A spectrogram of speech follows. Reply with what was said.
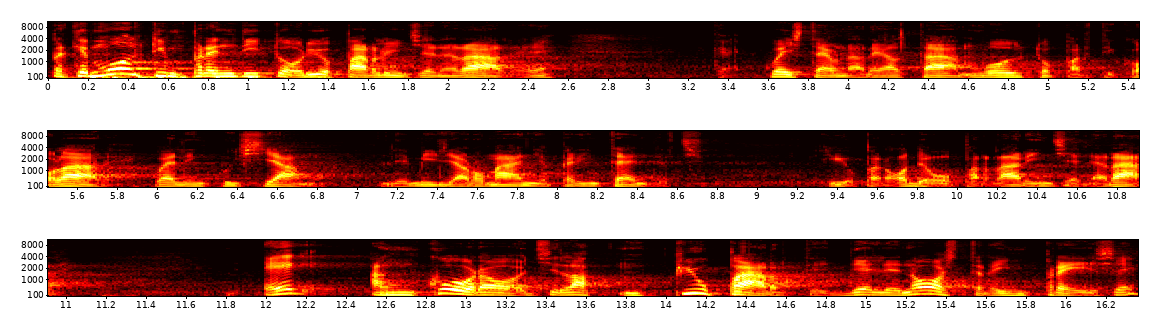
perché molti imprenditori, io parlo in generale, eh, questa è una realtà molto particolare, quella in cui siamo, l'Emilia Romagna per intenderci, io però devo parlare in generale. E ancora oggi la più parte delle nostre imprese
